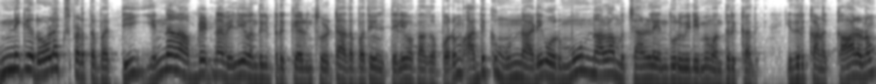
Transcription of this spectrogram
இன்றைக்கி ரோலெக்ஸ் படத்தை பற்றி என்னென்ன அப்டேட்னா வெளியே வந்துகிட்டு இருக்கு அப்படின்னு சொல்லிட்டு அதை பற்றி கொஞ்சம் தெளிவாக பார்க்க போகிறோம் அதுக்கு முன்னாடி ஒரு மூணு நாளாக நம்ம சேனலில் எந்த ஒரு வீடியோமே வந்திருக்காது. இதற்கான காரணம்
